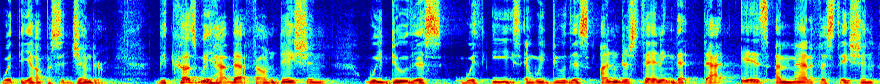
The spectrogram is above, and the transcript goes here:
with the opposite gender? Because we have that foundation, we do this with ease and we do this understanding that that is a manifestation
